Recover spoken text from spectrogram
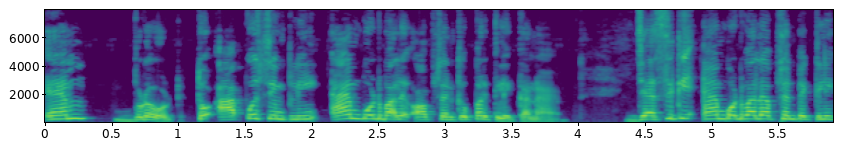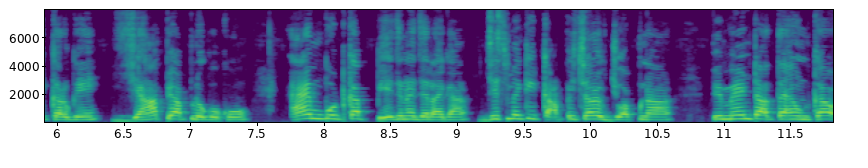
एम ब्रोड तो आपको सिंपली एम बोर्ड वाले ऑप्शन के ऊपर क्लिक करना है। जैसे कि एम बोर्ड वाले ऑप्शन पे क्लिक करोगे, यहाँ पे आप लोगों को एम बोर्ड का पेज नज़र आएगा, जिसमें कि काफ़ी सारे जो अपना पेमेंट आता है, उनका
